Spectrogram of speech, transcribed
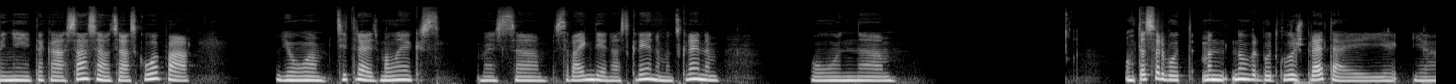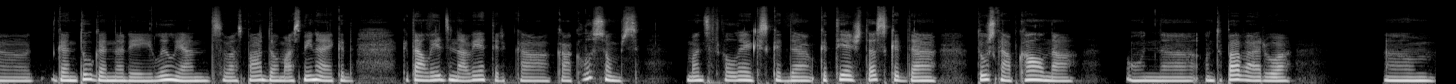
viņi tā kā sasaucās kopā, jo citreiz man liekas, mēs uh, savā ikdienā skrienam un skrienam, un, um, un tas varbūt man, nu, varbūt gluži pretēji, ja gan tu, gan arī Liljana savās pārdomās minēja, kad, ka tā līdzinā vieta ir kā, kā klusums. Man atkal liekas, ka, ka tieši tas, kad uh, tu uzkāp kalnā un, uh, un tu pavēro um,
